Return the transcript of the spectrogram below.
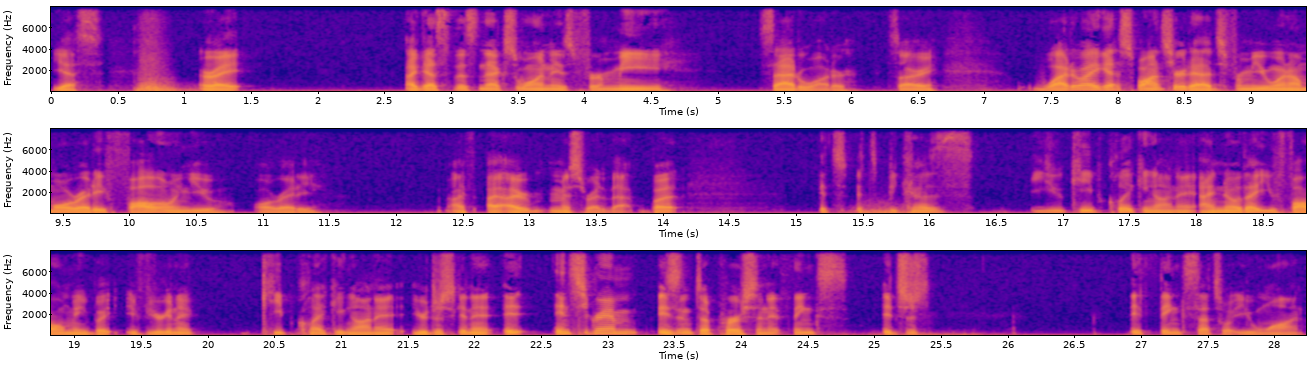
Yes. All right. I guess this next one is for me. Sadwater. Sorry. Why do I get sponsored ads from you when I'm already following you already? I I, I misread that, but it's it's because you keep clicking on it. I know that you follow me, but if you're gonna keep clicking on it, you're just gonna. It Instagram isn't a person. It thinks it's just. It thinks that's what you want.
